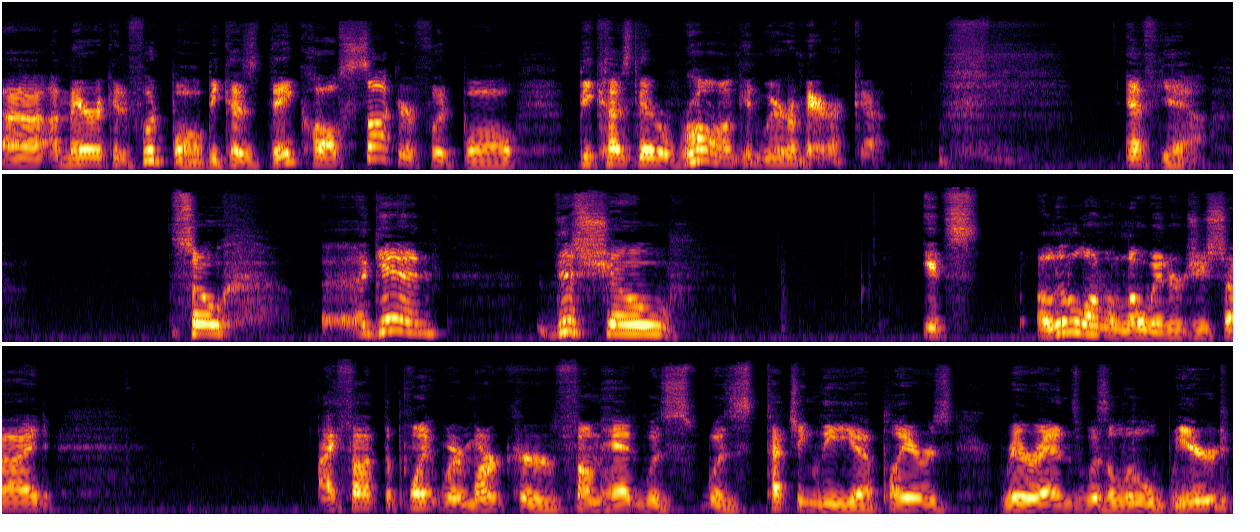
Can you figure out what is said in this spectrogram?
uh, American football because they call soccer football because they're wrong and we're America. F yeah. So, again, this show, it's a little on the low energy side. I thought the point where Mark her thumb head was was touching the uh, player's rear ends was a little weird.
